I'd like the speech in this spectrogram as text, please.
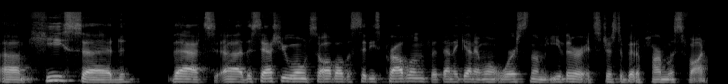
Um, he said that uh, the statue won't solve all the city's problems, but then again, it won't worsen them either. It's just a bit of harmless fun.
